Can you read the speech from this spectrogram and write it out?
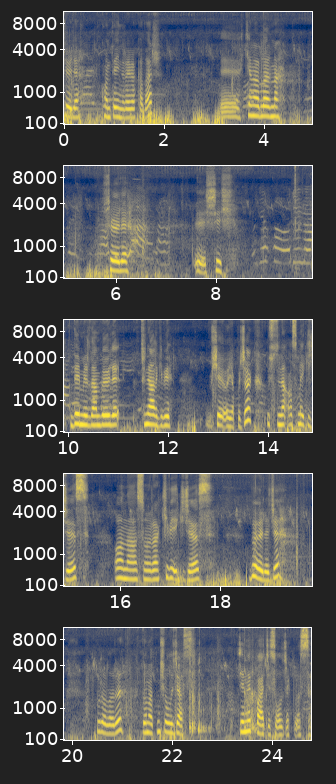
şöyle konteyner eve kadar. Ee, kenarlarına şöyle e, şey demirden böyle tünel gibi bir şey yapacak. Üstüne asma ekeceğiz. Ondan sonra kivi ekeceğiz. Böylece buraları donatmış olacağız. Cennet bahçesi olacak burası.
